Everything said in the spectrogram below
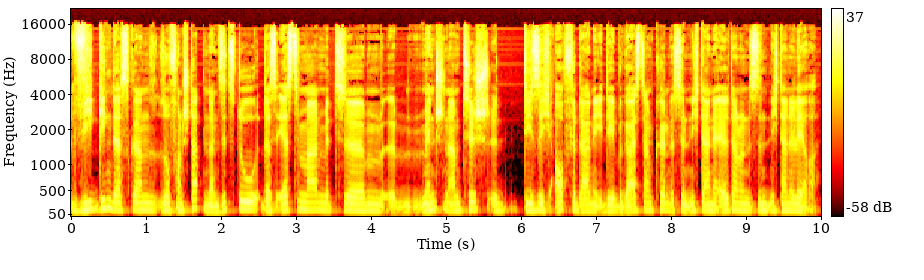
Wie ging das dann so vonstatten? Dann sitzt du das erste Mal mit ähm, Menschen am Tisch, die sich auch für deine Idee begeistern können. Es sind nicht deine Eltern und es sind nicht deine Lehrer.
